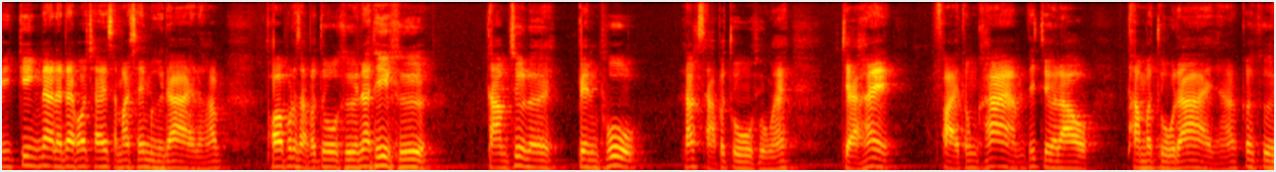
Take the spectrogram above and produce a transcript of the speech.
มีกิ้งได้ได้เพราะใช้สามารถใช้มือได้นะครับเพราะผู้รักษาประตูคือหน้าที่คือตามชื่อเลยเป็นผู้รักษาประตูถูกไหมจะให้ฝ่ายตรงข้ามที่เจอเราทำประตูได้นะครับก็คือ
